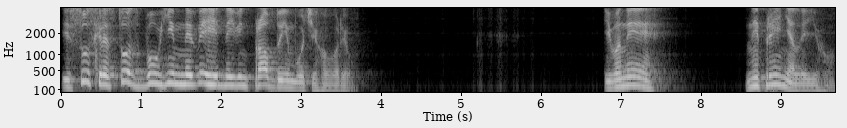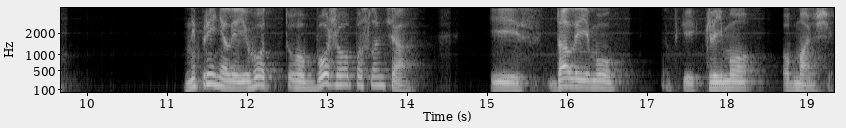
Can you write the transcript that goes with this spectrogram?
Ісус Христос був їм невигідний, Він правду їм в очі говорив. І вони не прийняли Його. Не прийняли Його, того Божого посланця, і дали йому таке клеймо обманщик.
